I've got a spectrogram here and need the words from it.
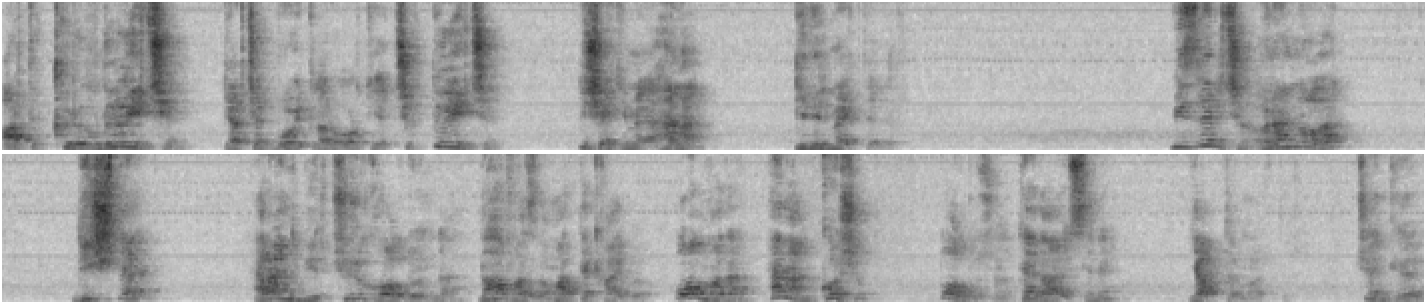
artık kırıldığı için, gerçek boyutları ortaya çıktığı için diş hekimine hemen gidilmektedir. Bizler için önemli olan dişte herhangi bir çürük olduğunda daha fazla madde kaybı olmadan hemen koşup dolgusunu, tedavisini yaptırmaktır. Çünkü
